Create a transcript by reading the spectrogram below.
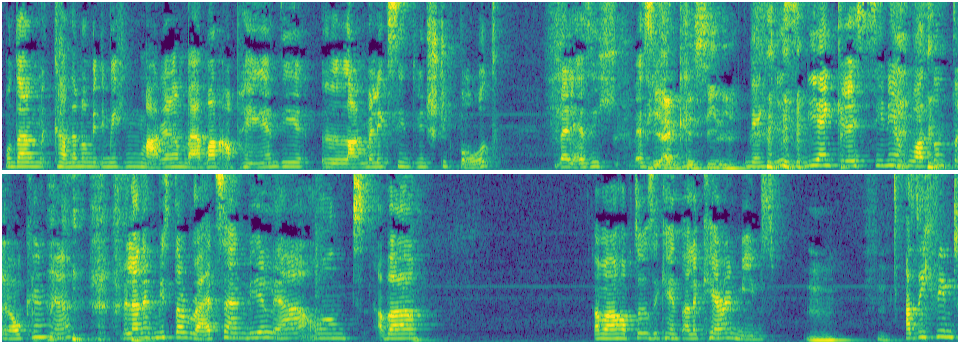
Und dann kann er nur mit irgendwelchen mageren Weibern abhängen, die langweilig sind wie ein Stück Brot weil er sich... Wie sich, ein Cressini. Wie ein, wie ein Cressini, hart und trocken, ja, weil er nicht Mr. Right sein will, ja, und, aber, aber Hauptsache sie kennt alle Karen-Memes. Mhm. Also ich finde,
